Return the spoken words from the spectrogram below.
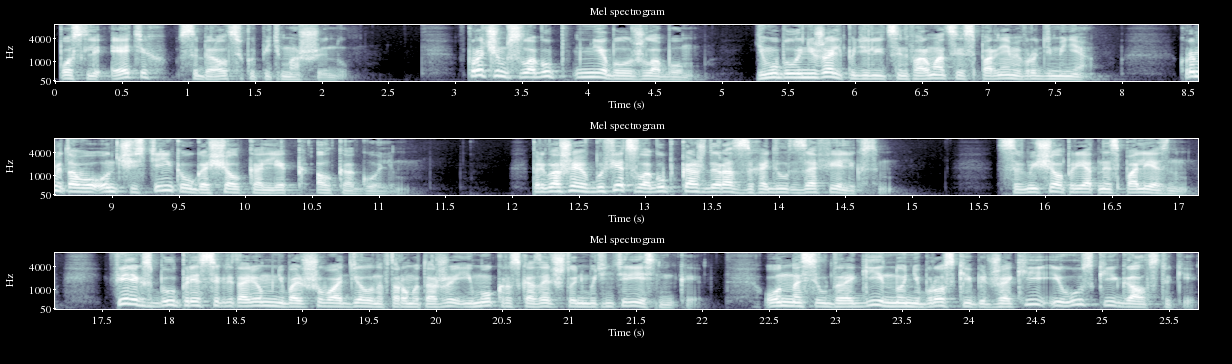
После этих собирался купить машину. Впрочем, Сологуб не был жлобом. Ему было не жаль поделиться информацией с парнями вроде меня. Кроме того, он частенько угощал коллег алкоголем. Приглашая в буфет, Сологуб каждый раз заходил за Феликсом совмещал приятное с полезным. Феликс был пресс-секретарем небольшого отдела на втором этаже и мог рассказать что-нибудь интересненькое. Он носил дорогие, но не броские пиджаки и узкие галстуки.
